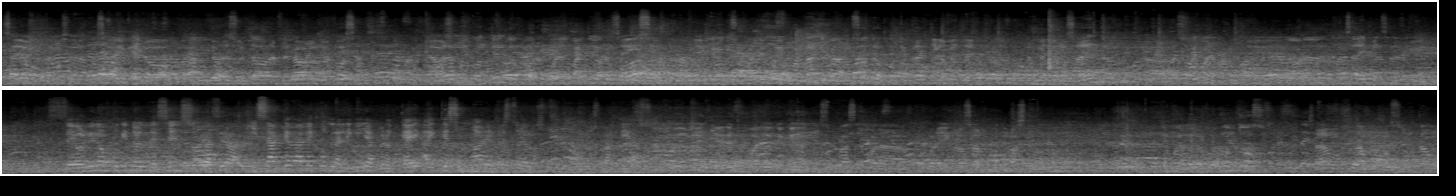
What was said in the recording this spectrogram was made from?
Que estamos haciendo las cosas bien, pero los resultados reflejaban otra cosa. La verdad muy contento por, por el partido que se hizo. Eh, creo que es un partido muy importante para nosotros porque prácticamente nos metemos adentro. Así que bueno, eh, ahora descansar y pensar el que. Se olvida un poquito el descenso, quizá queda lejos la liguilla, pero que hay, hay que sumar el resto de los, de los partidos. Obviamente, de estos partidos que quedan va a ser para por ahí cruzar un poco más el el tema de los puntos. Sabemos que estamos, estamos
